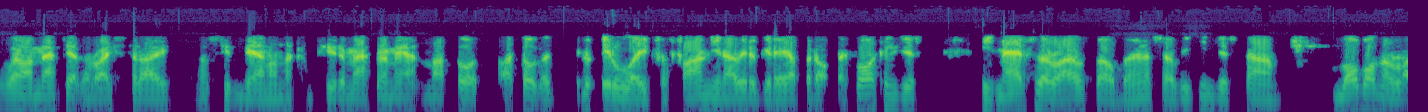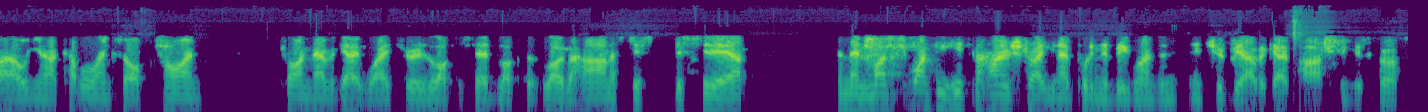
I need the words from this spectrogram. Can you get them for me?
when I mapped out the race today. I was sitting down on the computer mapping them out, and I thought I thought that it'll, lead for fun. You know, it'll get out. But if I can just, he's mad for the rails, Balburner. So if he can just um, lob on the rail, you know, a couple of lengths off, try and try and navigate way through, like you said, like the, like the harness, just just sit out. And then once once he hits the home straight, you know, put in the big ones and, and should be able to go past. Fingers crossed.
